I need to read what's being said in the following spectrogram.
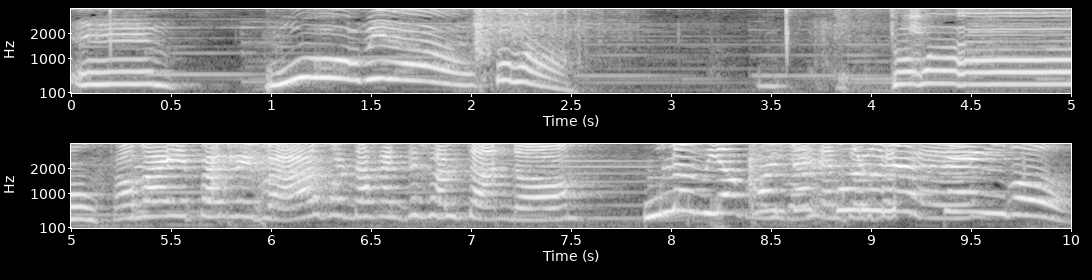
Eh, ¡Uh! Mira, toma. Toma. Toma ahí para arriba, cuánta gente saltando. Una, mira cuántas coronas tengo.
